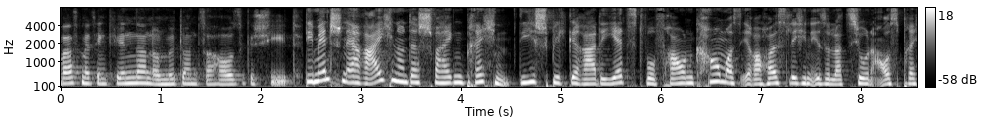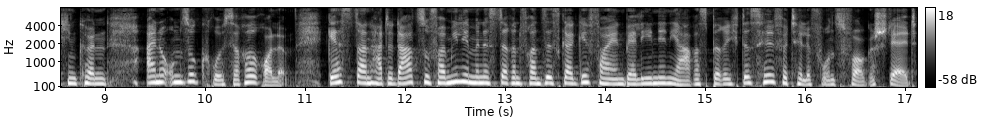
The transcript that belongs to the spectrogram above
was mit den Kindern und Müttern zu Hause geschieht. Die Menschen erreichen und das Schweigen brechen. Dies spielt gerade jetzt, wo Frauen kaum aus ihrer häuslichen Isolation ausbrechen können, eine umso größere Rolle. Gestern hatte dazu Familienministerin Franziska Giffey in Berlin den Jahresbericht des Hilfetelefons vorgestellt.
